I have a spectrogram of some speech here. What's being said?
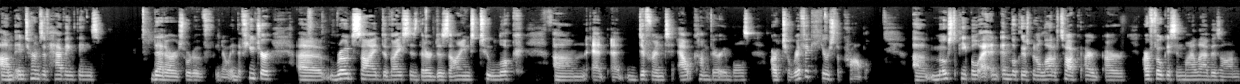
Um, in terms of having things that are sort of, you know, in the future, uh, roadside devices that are designed to look um, at, at different outcome variables are terrific. Here's the problem. Um, most people and, and, look there's been a lot of talk. Our, our our focus in my lab is on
